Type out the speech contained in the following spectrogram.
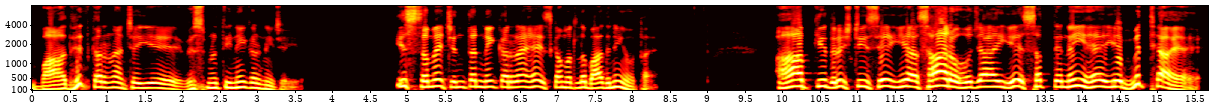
बाधित करना चाहिए, विस्मृति नहीं करनी चाहिए। इस समय चिंतन नहीं कर रहे हैं, इसका मतलब बाध नहीं होता है। आपकी दृष्टि से ये असार हो जाए, ये सत्य नहीं है, ये मिथ्या है।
